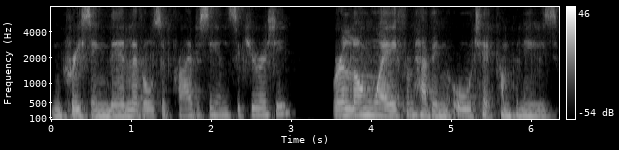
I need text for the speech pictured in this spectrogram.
increasing their levels of privacy and security. We're a long way from having all tech companies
